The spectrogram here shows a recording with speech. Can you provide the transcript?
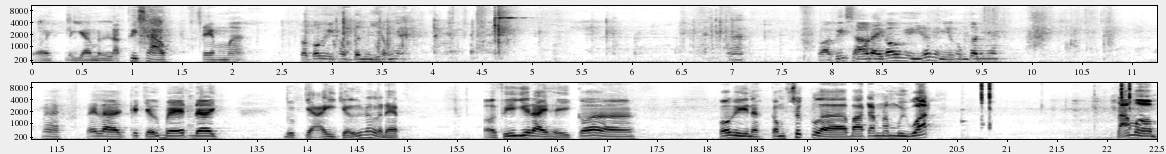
Rồi bây giờ mình lật phía sau xem à, coi có ghi thông tin gì không nha. À, rồi phía sau đây có ghi rất là nhiều thông tin nha. Nè đây là cái chữ BSD được chạy chữ rất là đẹp. Rồi phía dưới đây thì có à, có ghi nè công suất là 350W 8 ôm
